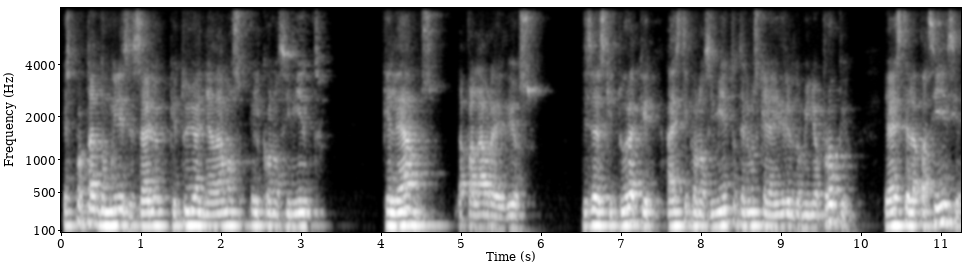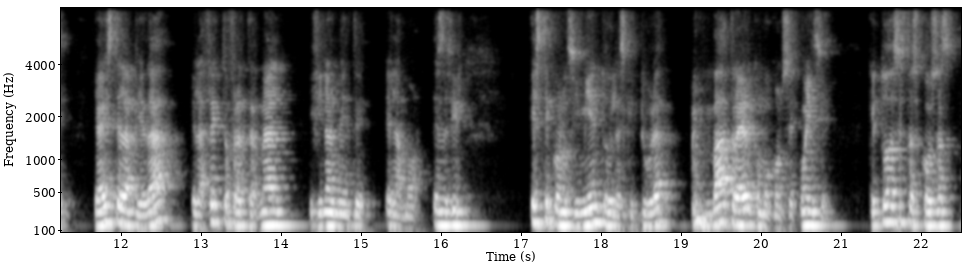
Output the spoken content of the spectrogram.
Es por tanto muy necesario que tú y yo añadamos el conocimiento, que leamos la palabra de Dios. Dice la escritura que a este conocimiento tenemos que añadir el dominio propio, y a este la paciencia, y a este la piedad, el afecto fraternal y finalmente el amor. Es decir, este conocimiento de la escritura va a traer como consecuencia que todas estas cosas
